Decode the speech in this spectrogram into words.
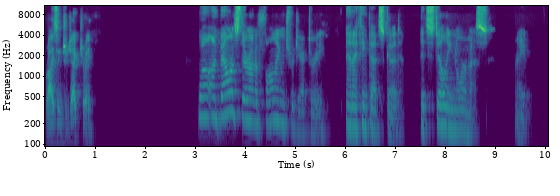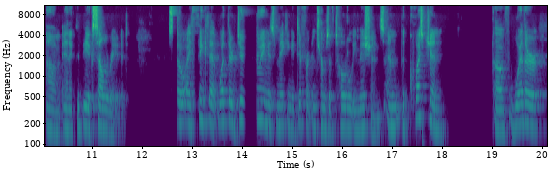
rising trajectory. Well, on balance, they're on a falling trajectory. And I think that's good. It's still enormous, right? Um, and it could be accelerated. So I think that what they're doing is making a difference in terms of total emissions. And the question of whether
